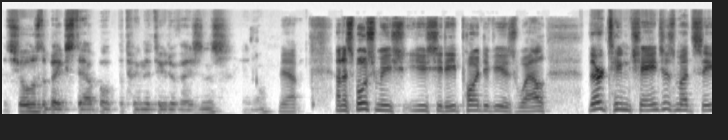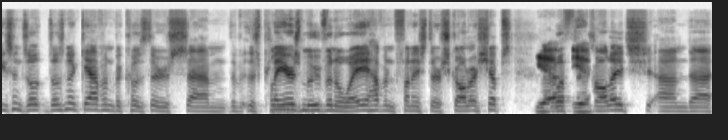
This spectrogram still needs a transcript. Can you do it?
it shows the big step up between the two divisions, you know. Yeah, and I suppose from a UCD point of view as well, their team changes mid-season, doesn't it, Gavin? Because there's um there's players mm. moving away, haven't finished their scholarships yeah, with yeah. the college, and uh,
